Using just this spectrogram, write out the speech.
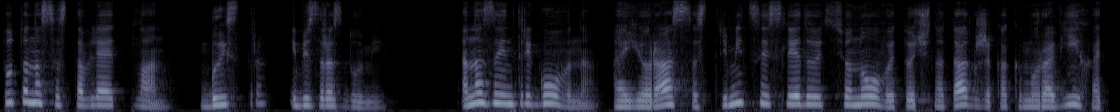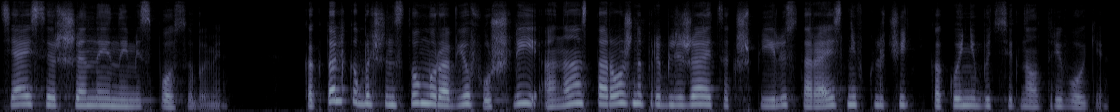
Тут она составляет план, быстро и без раздумий. Она заинтригована, а ее раса стремится исследовать все новое, точно так же, как и муравьи, хотя и совершенно иными способами. Как только большинство муравьев ушли, она осторожно приближается к шпилю, стараясь не включить какой-нибудь сигнал тревоги.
